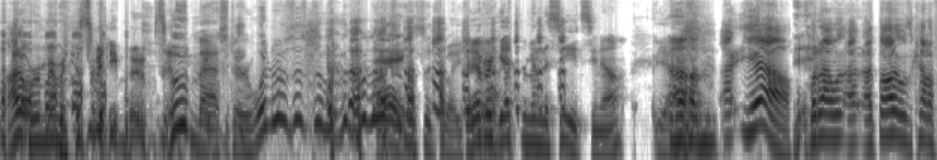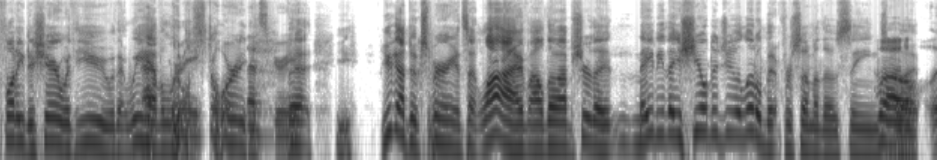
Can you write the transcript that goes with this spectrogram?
I don't remember this many boobs." in Boob. Master. What was this? What was Hey, this situation? whatever yeah. gets them in the seats you know yeah. um I, yeah, but I, I I thought it was kind of funny to share with you that we have a little great. story that's great that you, you got to experience it live. Although I'm sure that maybe they shielded you a little bit for some of those scenes. well uh,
